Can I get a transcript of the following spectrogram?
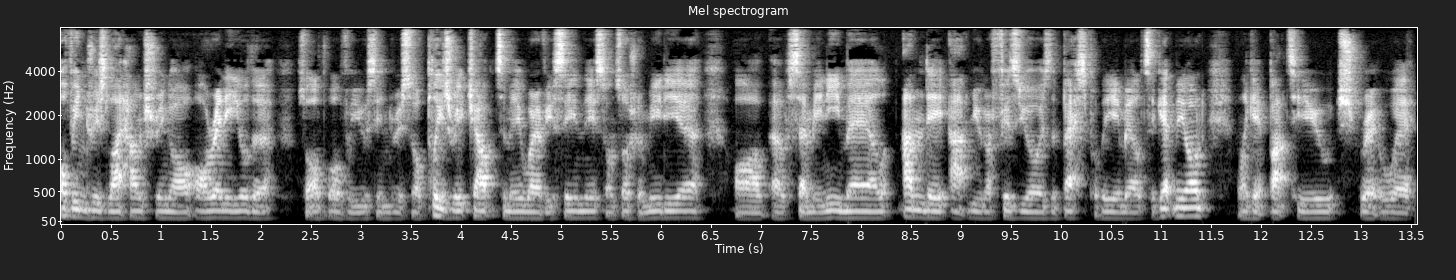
of injuries like hamstring or, or any other sort of overuse injury. So please reach out to me wherever you're seeing this on social media or uh, send me an email. Andy at Newgrad Physio is the best probably email to get me on and I'll get back to you straight away.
